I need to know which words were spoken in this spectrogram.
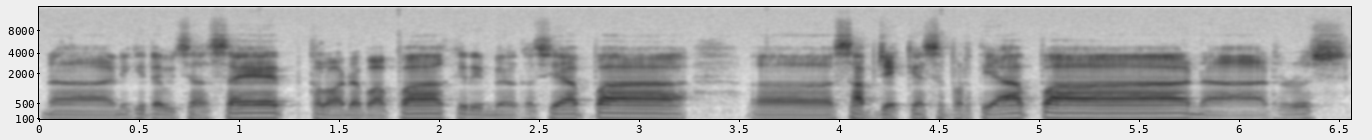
Nah, ini kita bisa set kalau ada apa-apa kirim mail ke siapa, uh, subjeknya seperti apa. Nah, terus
